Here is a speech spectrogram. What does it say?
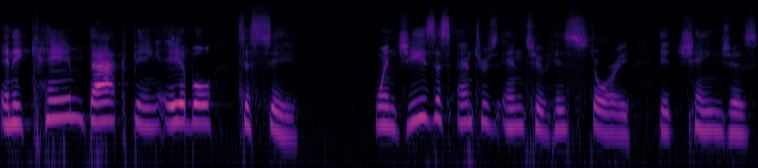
and he came back being able to see. When Jesus enters into his story, it changes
